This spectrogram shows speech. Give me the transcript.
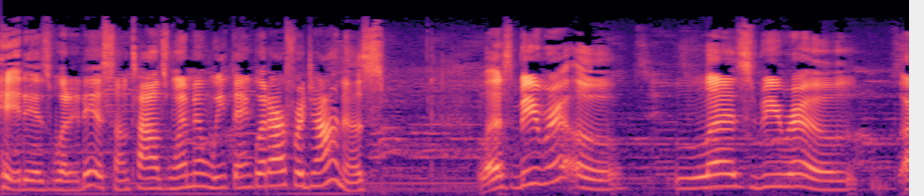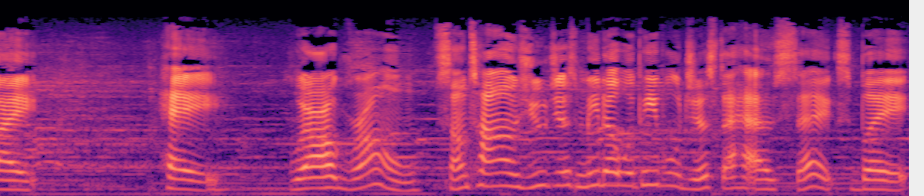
it is what it is. Sometimes women, we think with our vaginas. Let's be real. Let's be real. Like, hey, we're all grown. Sometimes you just meet up with people just to have sex. But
